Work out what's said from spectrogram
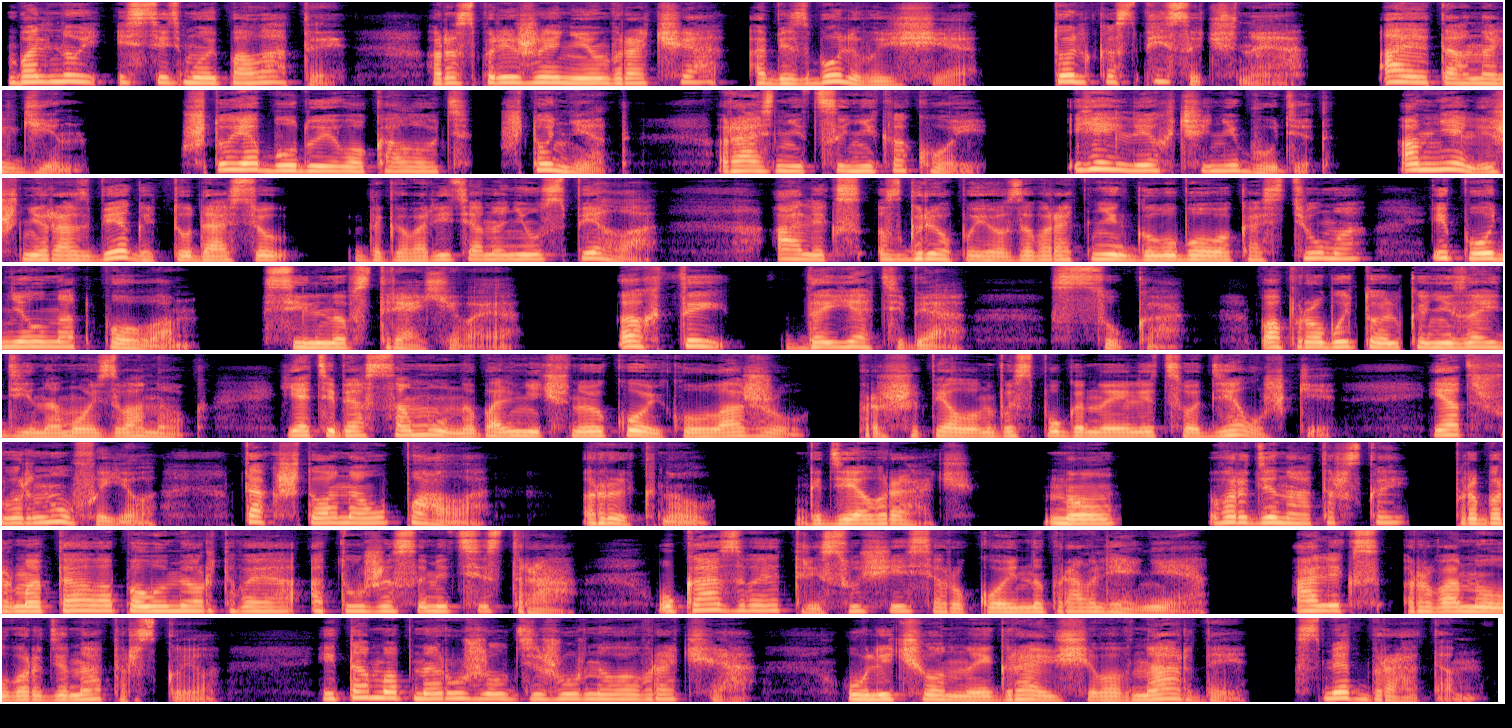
Больной из седьмой палаты распоряжением врача обезболивающее, только списочное, а это анальгин. Что я буду его колоть, что нет, разницы никакой. Ей легче не будет, а мне лишь не разбегать туда-сю... Договорить она не успела. Алекс сгреб ее за воротник голубого костюма и поднял над полом, сильно встряхивая. «Ах ты, да я тебя, сука!» Попробуй только не зайди на мой звонок. Я тебя саму на больничную койку уложу», — прошипел он в испуганное лицо девушки и, отшвырнув ее, так что она упала, рыкнул. «Где врач?» «Ну?» «В ординаторской», — пробормотала полумертвая от ужаса медсестра, указывая трясущейся рукой направление. Алекс рванул в ординаторскую и там обнаружил дежурного врача, увлеченно играющего в нарды с медбратом.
